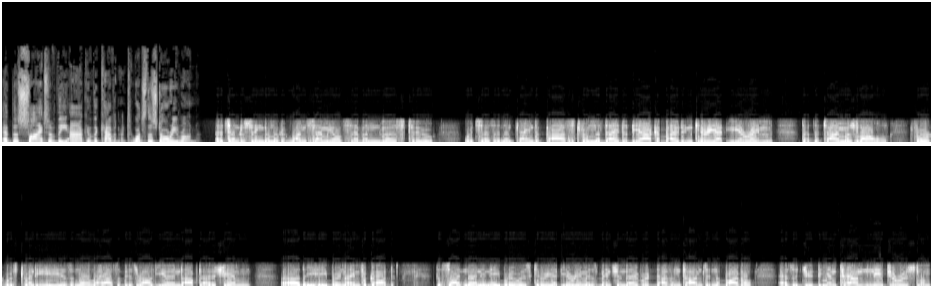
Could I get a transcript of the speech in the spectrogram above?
at the site of the Ark of the Covenant. What's the story, Ron? It's interesting to look at 1 Samuel 7, verse 2, which says, And it came to pass from the day that the ark abode in Kiriath Yearim that the time was long, for it was 20 years, and all the house of Israel yearned after Hashem, uh, the Hebrew name for God. The site known in Hebrew as Kiriath Yearim is mentioned over a dozen times in the Bible as a Judean town near Jerusalem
